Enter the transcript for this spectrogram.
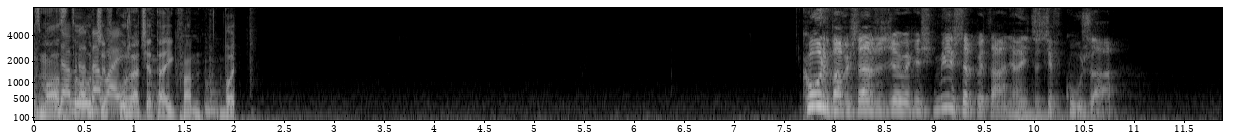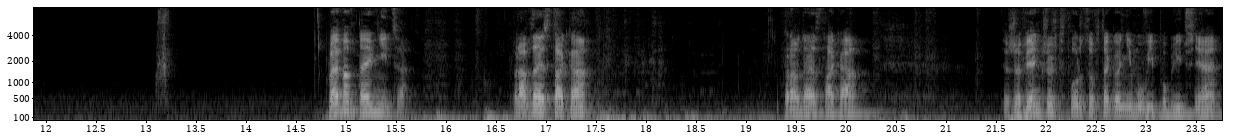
z mostu, Dobra, czy dawaj. wkurza cię Take-Fan? Bo Kurwa, myślałem, że dzieją jakieś milsze pytania, i co cię wkurza. Powiem wam tajemnicę. Prawda jest taka, prawda jest taka, że większość twórców tego nie mówi publicznie,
